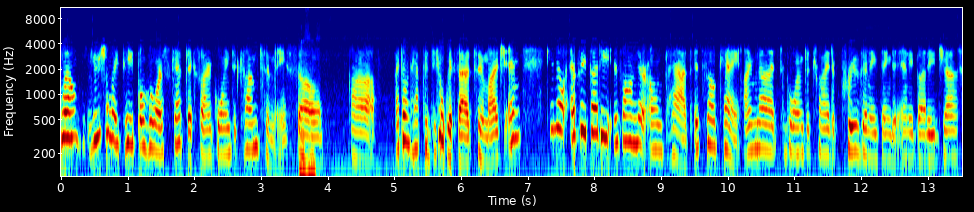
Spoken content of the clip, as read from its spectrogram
Well, usually people who are skeptics aren't going to come to me, so uh, I don't have to deal with that too much. And you know, everybody is on their own path. It's okay. I'm not going to try to prove anything to anybody. Just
